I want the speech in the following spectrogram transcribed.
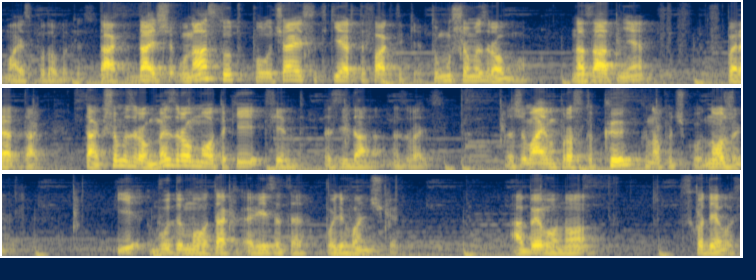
має сподобатись. Так, далі. У нас тут виходить такі артефактики. Тому що ми зробимо? Назад ні, вперед так. Так, що ми зробимо? Ми зробимо такий фінт Зідана називається. Нажимаємо просто К кнопочку, ножик. І будемо отак різати полігончики. Аби воно сходилось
